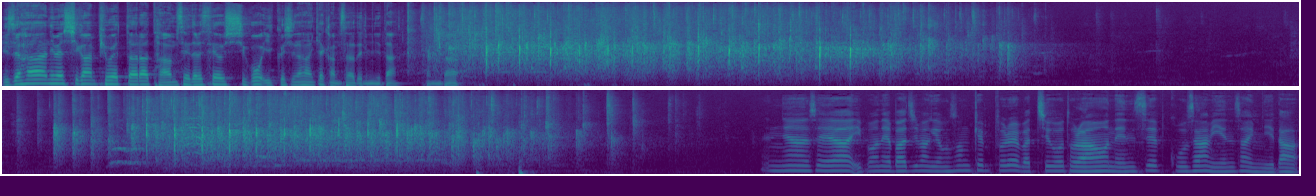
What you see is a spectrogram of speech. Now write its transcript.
이제 하나님의 시간표에 따라 다음 세대를 세우시고 이끄시는 하나님께 감사드립니다. 감사합니다. 안녕하세요. 이번에 마지막 영성 캠프를 마치고 돌아온 엔습 고3 이은서입니다.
